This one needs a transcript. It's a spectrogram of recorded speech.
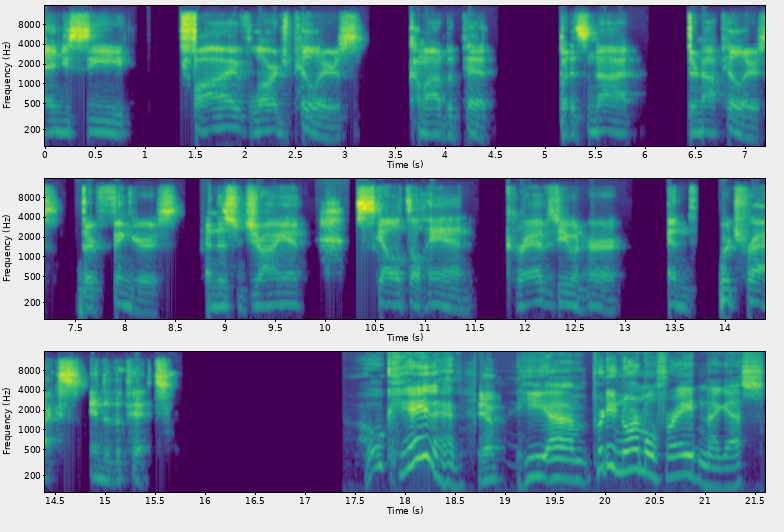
and you see five large pillars come out of the pit. But it's not, they're not pillars, they're fingers. And this giant skeletal hand grabs you and her and retracts into the pit. Okay then. Yep. He um pretty normal for Aiden, I guess.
